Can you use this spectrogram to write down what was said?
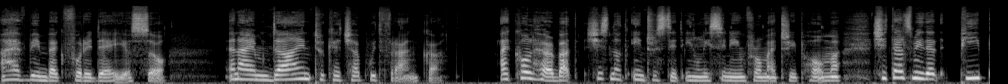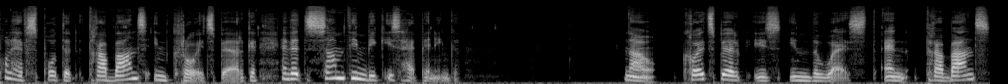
I have been back for a day or so, and I am dying to catch up with Franca. I call her, but she's not interested in listening from my trip home. She tells me that people have spotted Trabants in Kreuzberg and that something big is happening. Now, Kreuzberg is in the west, and Trabants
